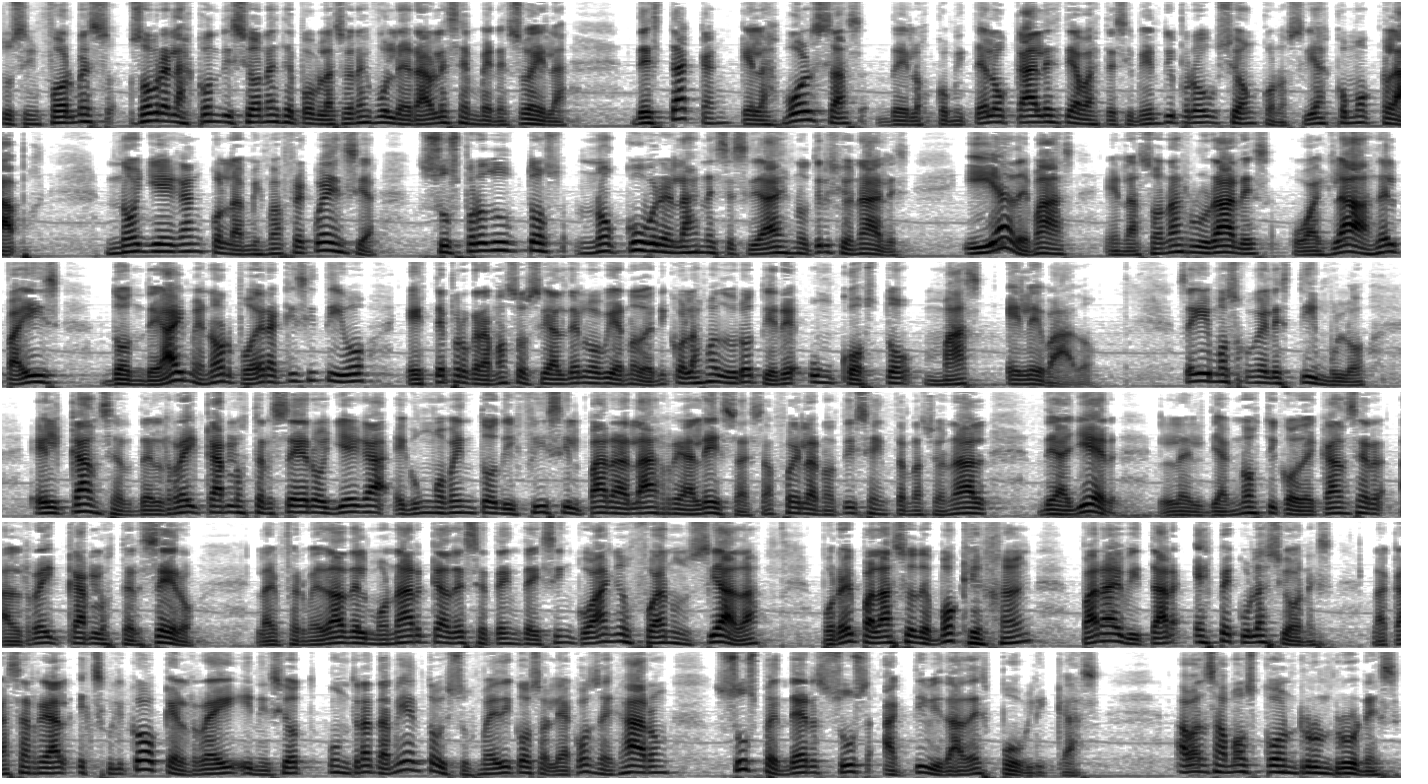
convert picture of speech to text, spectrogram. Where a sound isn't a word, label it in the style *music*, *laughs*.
sus informes sobre las condiciones de poblaciones vulnerables en Venezuela. Destacan que las bolsas de los comités locales de abastecimiento y producción, conocidas como CLAP, no llegan con la misma frecuencia, sus productos no cubren las necesidades nutricionales y además en las zonas rurales o aisladas del país donde hay menor poder adquisitivo, este programa social del gobierno de Nicolás Maduro tiene un costo más elevado. Seguimos con el estímulo. El cáncer del rey Carlos III llega en un momento difícil para la realeza. Esa fue la noticia internacional de ayer, el diagnóstico de cáncer al rey Carlos III. La enfermedad del monarca de 75 años fue anunciada por el Palacio de Buckingham para evitar especulaciones. La Casa Real explicó que el rey inició un tratamiento y sus médicos le aconsejaron suspender sus actividades públicas. Avanzamos con runrunes.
